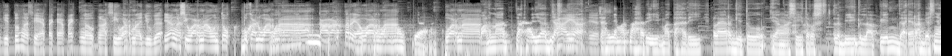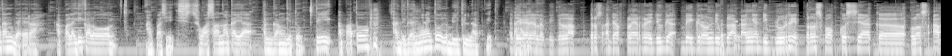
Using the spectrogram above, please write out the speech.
gitu, ngasih efek-efek, ngasih warna juga. Ya ngasih warna untuk bukan warna, Warna karakter ya, warna ya. warna warna cahaya biasanya. Cahaya, ya. cahaya matahari matahari flare gitu yang ngasih terus lebih gelapin daerah. Biasanya kan daerah apalagi kalau apa sih suasana kayak tegang gitu. Pasti apa tuh adegannya itu lebih gelap gitu. Adegannya lebih gelap. Terus ada flare-nya juga background di Betul. belakangnya di blurred terus fokusnya ke close up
